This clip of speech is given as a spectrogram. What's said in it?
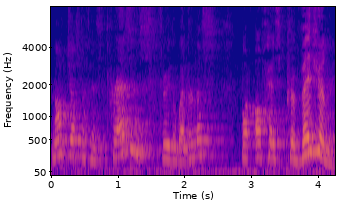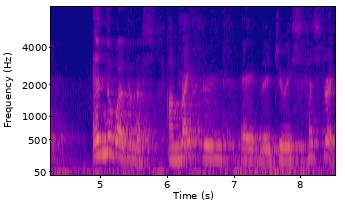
not just of his presence through the wilderness, but of his provision in the wilderness and right through uh, the Jewish history.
